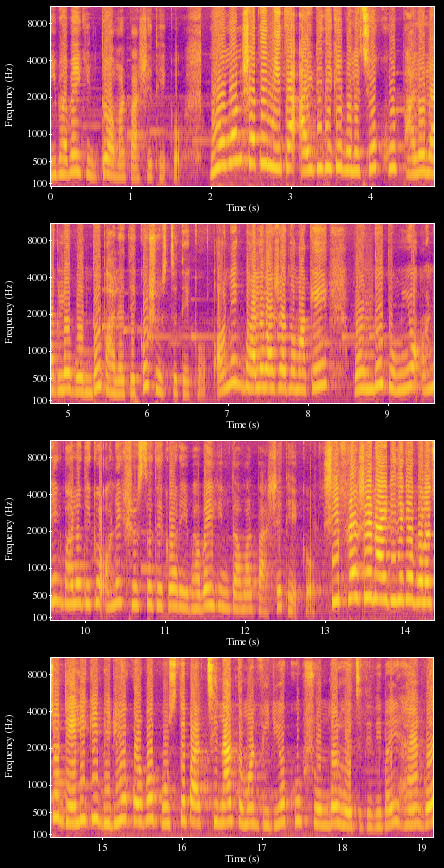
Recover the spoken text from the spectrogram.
এইভাবেই কিন্তু আমার পাশে থেকো। ভ্রমণ সাথে মিতা আইডি থেকে বলেছ, খুব ভালো লাগল বন্ধু, ভালো থেকো, সুস্থ থেকো। অনেক ভালোবাসা তোমাকে বন্ধু, তুমিও অনেক ভালো থেকো, অনেক সুস্থ থেকো, আর এভাবেই কিন্তু আমার পাশে থেকো। শিপ্রা সেন আইডি থেকে বলেছ ডেলি কি ভিডিও করব বুঝতে পারছি না, তোমার ভিডিও খুব সুন্দর হয়েছে দিদি ভাই হ্যাঁ গো,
